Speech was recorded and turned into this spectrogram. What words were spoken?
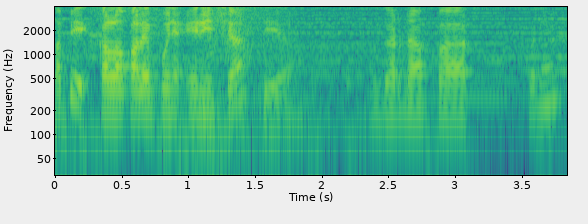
Tapi kalau kalian punya inisiasi ya, agar dapat apa namanya?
